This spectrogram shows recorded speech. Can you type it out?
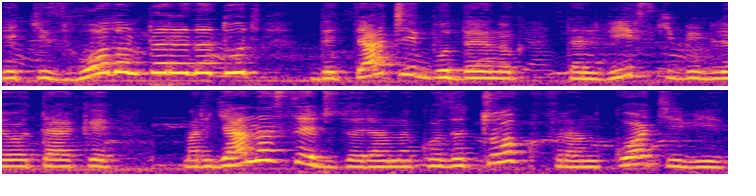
які згодом передадуть в дитячий будинок та львівські бібліотеки. Мар'яна Сич, Зоряна Козачок, Франко ТІВІ.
